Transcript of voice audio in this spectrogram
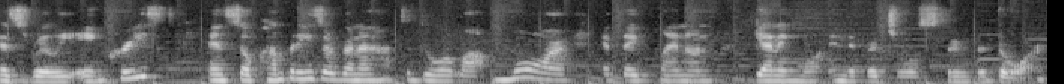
has really increased. And so companies are going to have to do a lot more if they plan on getting more individuals through the door.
